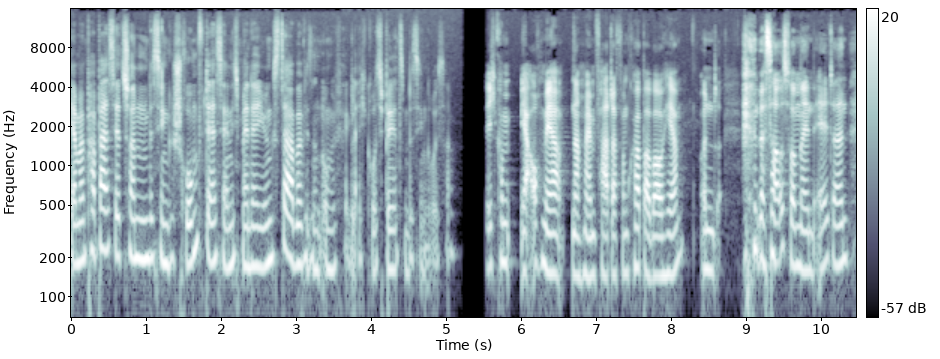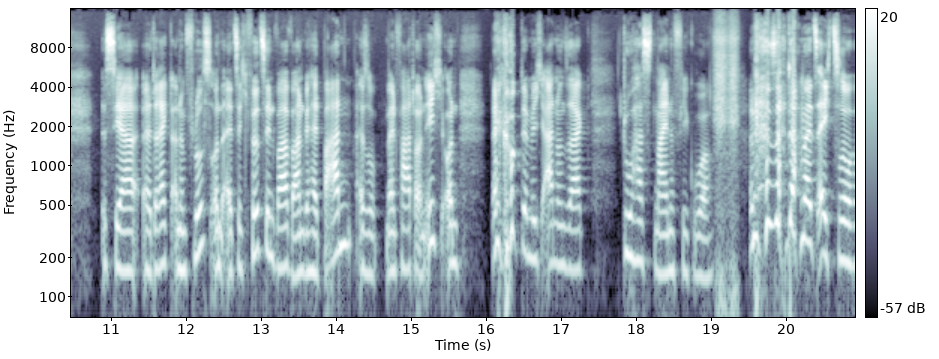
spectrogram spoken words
Ja, mein Papa ist jetzt schon ein bisschen geschrumpft, der ist ja nicht mehr der Jüngste, aber wir sind ungefähr gleich groß. Ich bin jetzt ein bisschen größer. Ich komme ja auch mehr nach meinem Vater vom Körperbau her. Und das Haus von meinen Eltern ist ja äh, direkt an einem Fluss. Und als ich 14 war, waren wir halt baden, also mein Vater und ich. Und dann guckt er mich an und sagt, du hast meine Figur. Und das war damals echt so,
